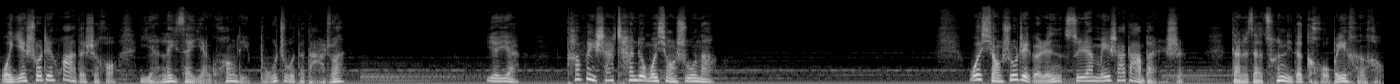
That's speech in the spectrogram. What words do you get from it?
我爷说这话的时候，眼泪在眼眶里不住的打转。爷爷，他为啥缠着我小叔呢？我小叔这个人虽然没啥大本事，但是在村里的口碑很好，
